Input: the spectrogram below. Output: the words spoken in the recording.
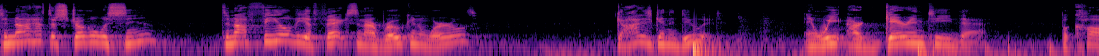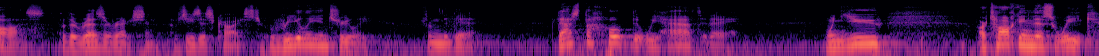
to not have to struggle with sin? To not feel the effects in our broken world? God is going to do it. And we are guaranteed that because of the resurrection of Jesus Christ, really and truly from the dead. That's the hope that we have today. When you are talking this week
